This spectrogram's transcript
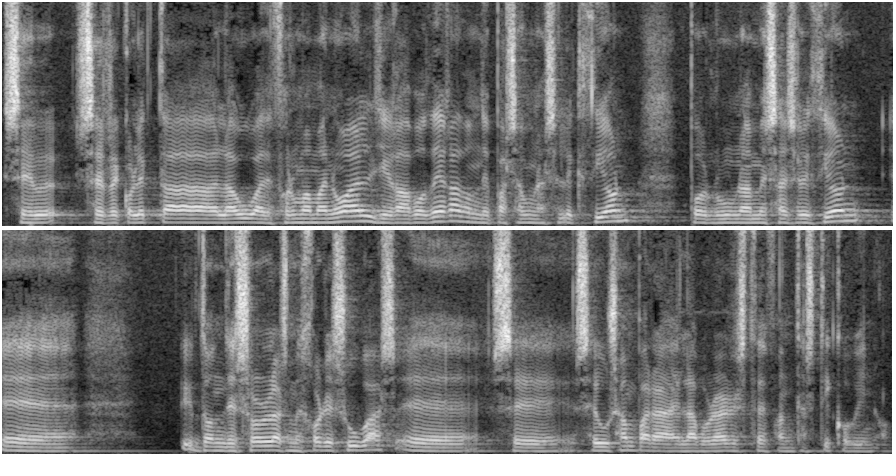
se, se, recolecta la uva de forma manual, llega a bodega donde pasa una selección por una mesa de selección donde solo las mejores uvas eh, se, usan para elaborar este fantástico vino.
